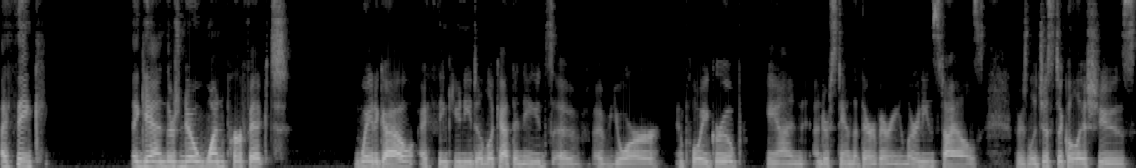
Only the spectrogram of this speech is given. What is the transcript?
I think again, there's no one perfect way to go. I think you need to look at the needs of, of your employee group and understand that there are varying learning styles, there's logistical issues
